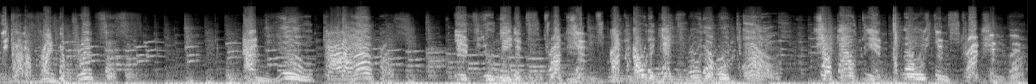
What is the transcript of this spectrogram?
We gotta find the princess. And you gotta help us. If you need instructions on how to get through the hotels, check out the enclosed instruction book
